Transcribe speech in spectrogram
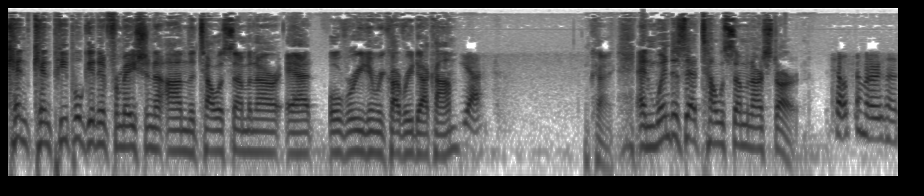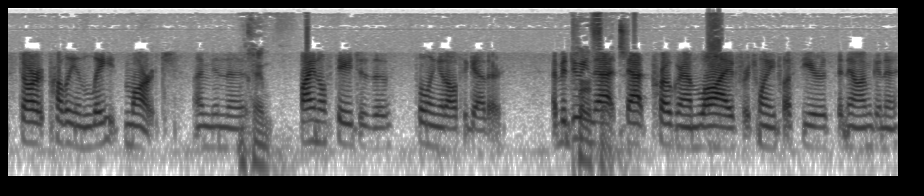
Can can people get information on the teleseminar at overeatingrecovery.com? Yes. Okay. And when does that teleseminar start? The teleseminar is going to start probably in late March. I'm in the okay. final stages of pulling it all together. I've been doing Perfect. that that program live for 20 plus years, but now I'm going to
